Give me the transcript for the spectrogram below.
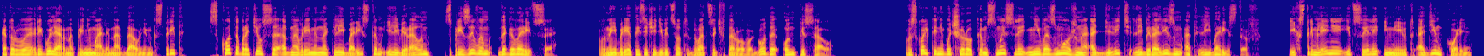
которого регулярно принимали на Даунинг-стрит, Скотт обратился одновременно к лейбористам и либералам с призывом договориться. В ноябре 1922 года он писал «В сколько-нибудь широком смысле невозможно отделить либерализм от лейбористов. Их стремления и цели имеют один корень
